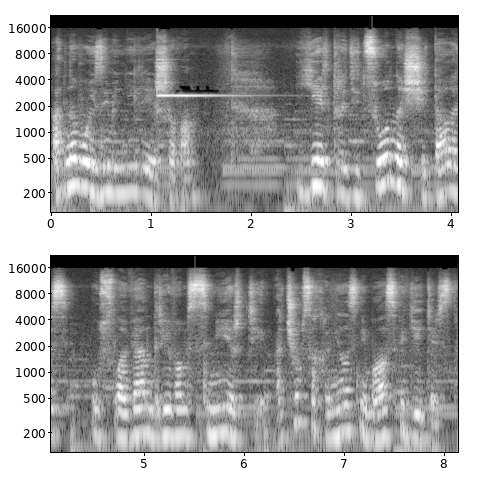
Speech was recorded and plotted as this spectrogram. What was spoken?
одного из имени Лешего. Ель традиционно считалась у славян древом смерти, о чем сохранилось немало свидетельств.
